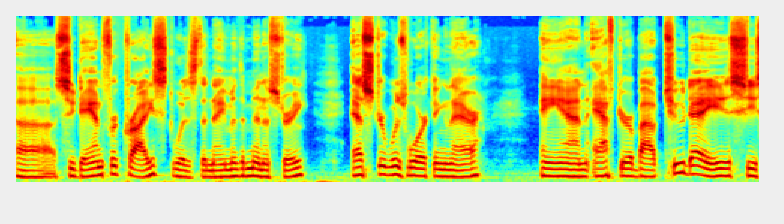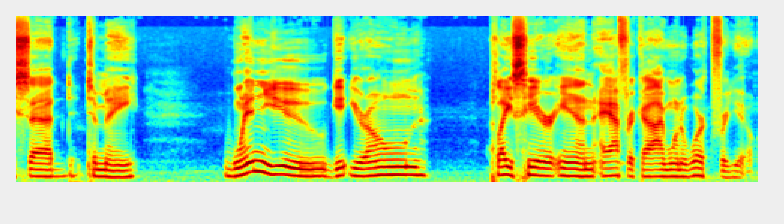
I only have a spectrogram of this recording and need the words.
uh, Sudan for Christ was the name of the ministry. Esther was working there. And after about two days, she said to me, When you get your own place here in Africa, I want to work for you.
